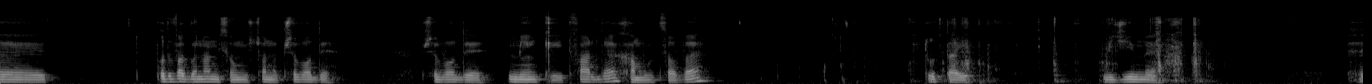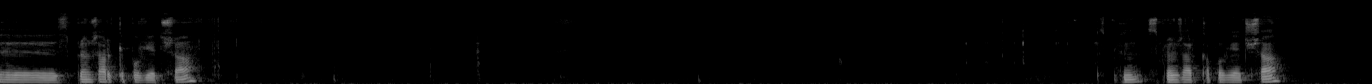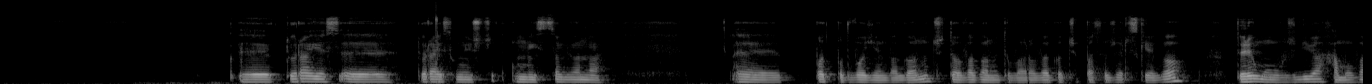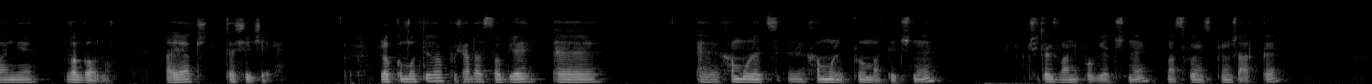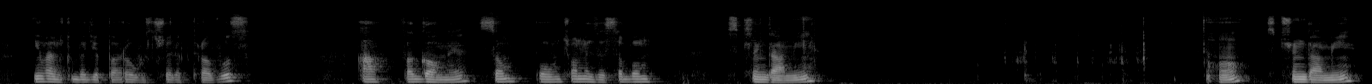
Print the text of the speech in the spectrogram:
pod wagonami są umieszczone przewody przewody miękkie i twarde, hamulcowe. Tutaj widzimy yy, sprężarkę powietrza. Sprę- Sprężarka powietrza, yy, która jest, yy, która jest umieszcz- umiejscowiona pod podwoziem wagonu, czy to wagonu towarowego, czy pasażerskiego, który umożliwia hamowanie wagonu. A jak to się dzieje? Lokomotywa posiada sobie e, e, hamulec, hamulec pneumatyczny, czyli tak zwany powietrzny, ma swoją sprężarkę. Nieważne, to będzie parowóz czy elektrowóz, a wagony są połączone ze sobą sprzęgami. O, sprzęgami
